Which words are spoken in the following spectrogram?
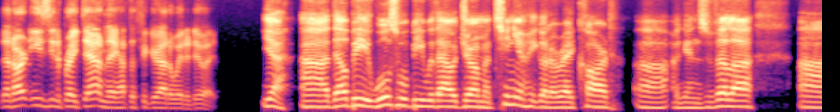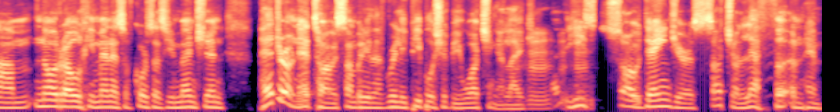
that aren't easy to break down. and They have to figure out a way to do it. Yeah, uh, they'll be Wolves will be without João Moutinho. He got a red card uh, against Villa. Um, no Raul Jimenez, of course, as you mentioned. Pedro Neto is somebody that really people should be watching it. Like mm-hmm, he's mm-hmm. so dangerous, such a left foot on him.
